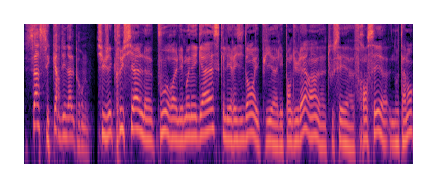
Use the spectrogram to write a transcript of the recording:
ça c'est cardinal pour nous. Sujet crucial pour les monégasques, les résidents et puis euh, les pendulaires, hein, euh, tous ces euh, Français notamment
